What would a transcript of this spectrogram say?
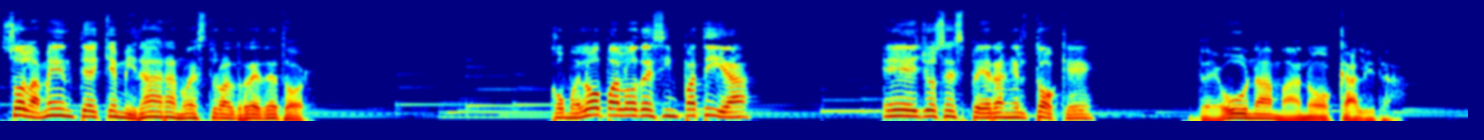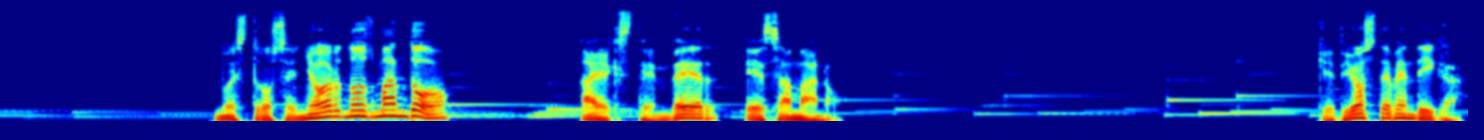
Solamente hay que mirar a nuestro alrededor como el ópalo de simpatía, ellos esperan el toque de una mano cálida. Nuestro Señor nos mandó a extender esa mano. Que Dios te bendiga.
